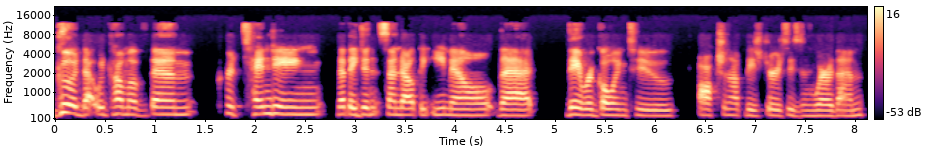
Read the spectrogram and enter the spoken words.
good that would come of them pretending that they didn't send out the email that they were going to auction up these jerseys and wear them.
